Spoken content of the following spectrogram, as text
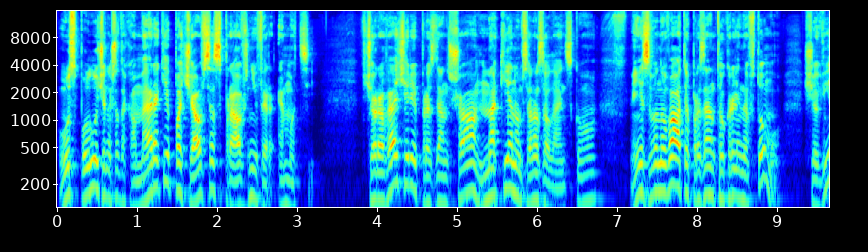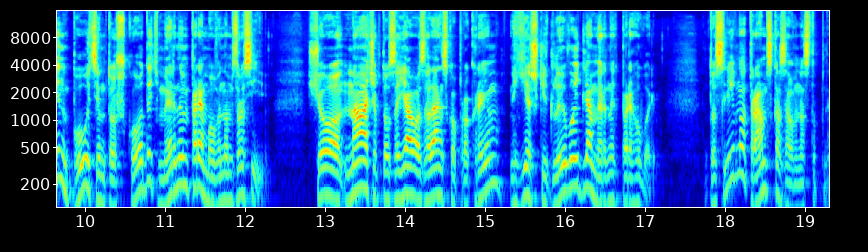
у Сполучених Штатах Америки почався справжній вир емоцій. Вчора ввечері президент США накинувся на Зеленського і звинуватив президента України в тому, що він буцімто шкодить мирним перемовинам з Росією, що, начебто, заява Зеленського про Крим є шкідливою для мирних переговорів. Дослівно Трамп сказав наступне:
